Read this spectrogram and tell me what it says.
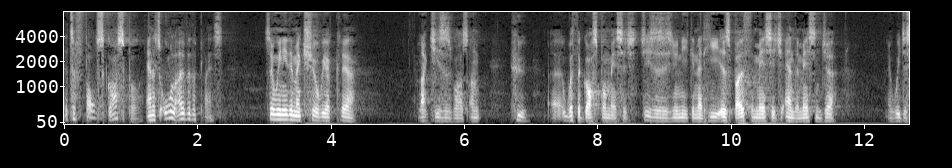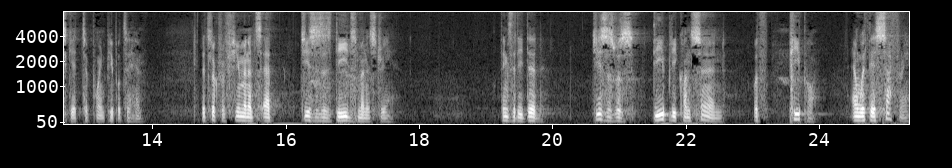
It's a false gospel and it's all over the place. So we need to make sure we are clear, like Jesus was, on who, uh, with the gospel message. Jesus is unique in that he is both the message and the messenger. And we just get to point people to him. Let's look for a few minutes at Jesus' deeds ministry things that he did. Jesus was deeply concerned with people and with their suffering.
